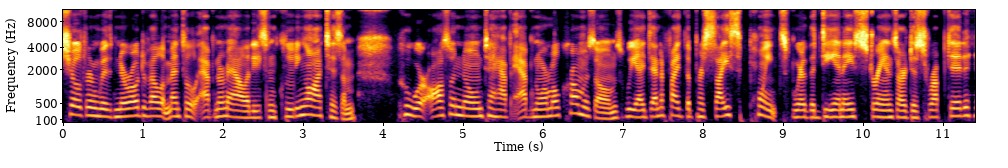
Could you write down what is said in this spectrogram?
children with neurodevelopmental abnormalities, including autism, who were also known to have abnormal chromosomes, we identified the precise points where the DNA strands are disrupted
